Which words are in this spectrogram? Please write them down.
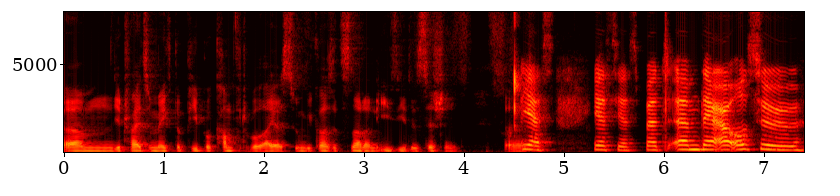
um, you try to make the people comfortable. I assume because it's not an easy decision. Uh, Yes, yes, yes. But um, there are also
